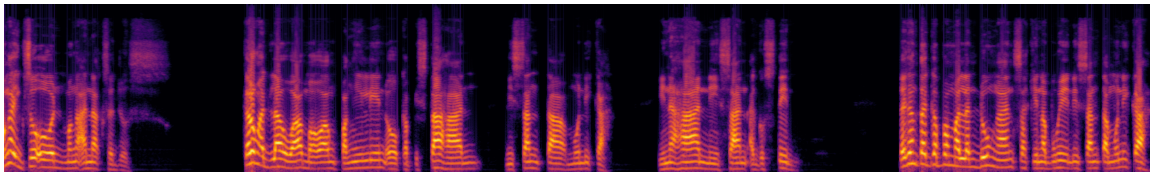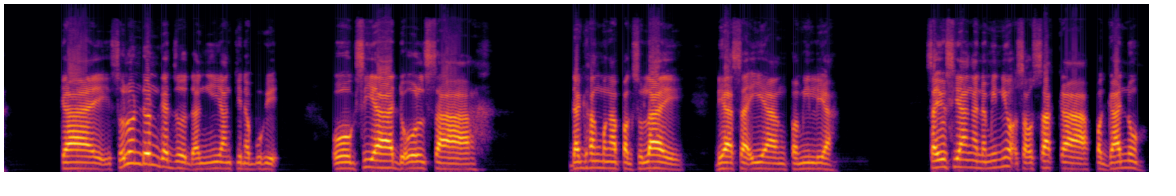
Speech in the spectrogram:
Mga igsuon, mga anak sa Dios. Karong adlaw mao ang pangilin o kapistahan ni Santa Monica, inahan ni San Agustin. Daghang tagkapamalandungan sa kinabuhi ni Santa Monica kay sulundon gadzud ang iyang kinabuhi ug siya duol sa daghang mga pagsulay diha sa iyang pamilya. Sayo siya nga naminyo sa usa ka pagano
